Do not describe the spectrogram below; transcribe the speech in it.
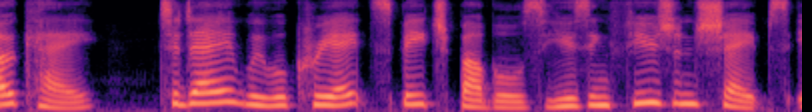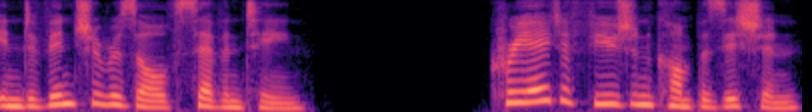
Okay, today we will create speech bubbles using fusion shapes in DaVinci Resolve 17. Create a fusion composition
